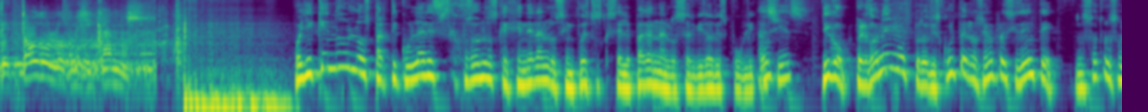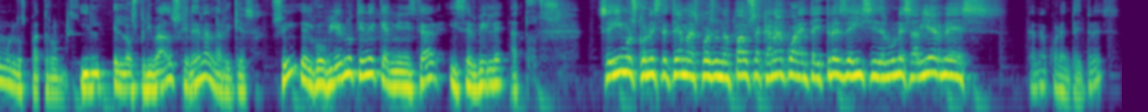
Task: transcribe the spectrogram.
de todos los mexicanos. Oye, ¿qué no los particulares son los que generan los impuestos que se le pagan a los servidores públicos? Así es. Digo, perdónenos, pero discúlpenos, señor presidente. Nosotros somos los patrones. Y los privados generan la riqueza. Sí, el gobierno tiene que administrar y servirle a todos. Seguimos con este tema después de una pausa. Canal 43 de Easy de lunes a viernes. Canal 43.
